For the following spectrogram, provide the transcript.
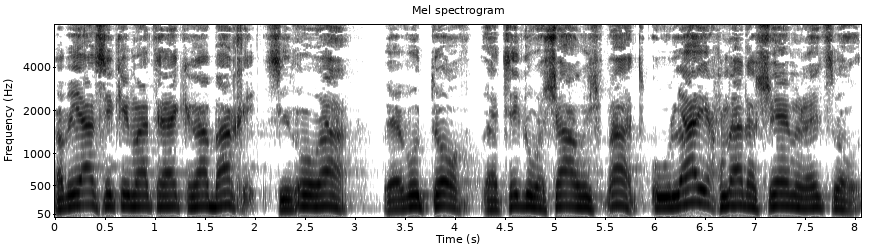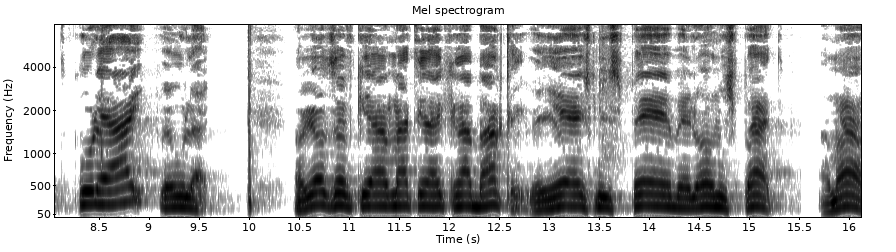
רבי יאסי כמעט אלי קרא בכי, שנאו רע, ויבוא טוב, ויציגו בשער משפט, אולי יחמד השם אלוהי צבאות. כולי היי ואולי. רבי יוסף כי אמרתי לה יקרא בכי, ויש נספה בלא משפט. אמר,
